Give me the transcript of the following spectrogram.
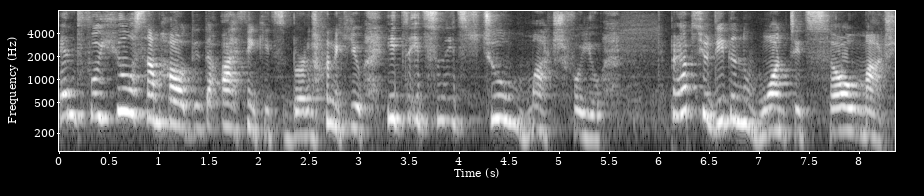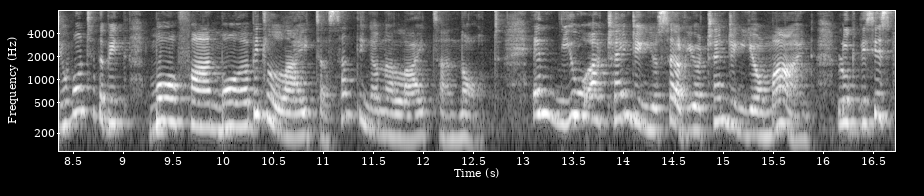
And for you, somehow, I think it's burdening you. It's it's it's too much for you perhaps you didn't want it so much. You wanted a bit more fun, more a bit lighter, something on a lighter note. And you are changing yourself, you are changing your mind. Look, this is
